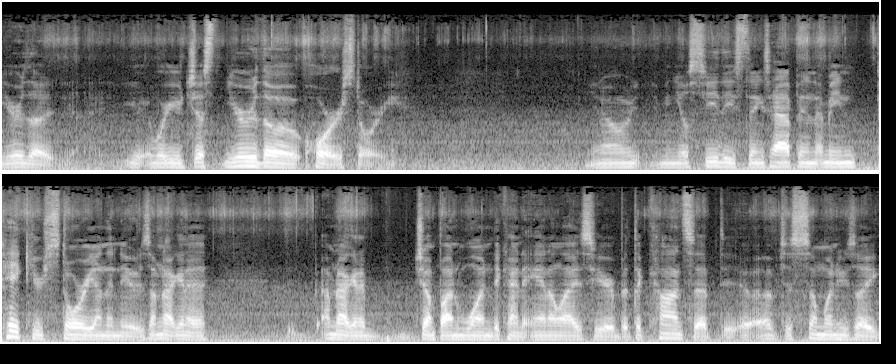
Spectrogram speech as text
you're the where you just you're the horror story. You know, I mean, you'll see these things happen. I mean, pick your story on the news. I'm not gonna, I'm not gonna jump on one to kind of analyze here, but the concept of just someone who's like,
